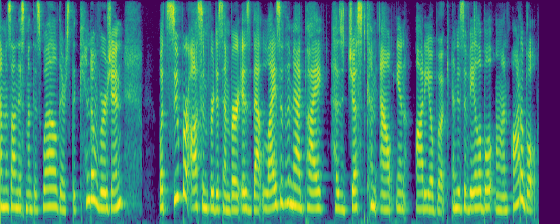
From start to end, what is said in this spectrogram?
Amazon this month as well. There's the Kindle version. What's super awesome for December is that Lies of the Magpie has just come out in audiobook and is available on Audible.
